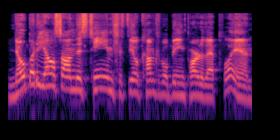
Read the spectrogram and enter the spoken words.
Nobody else on this team should feel comfortable being part of that plan.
